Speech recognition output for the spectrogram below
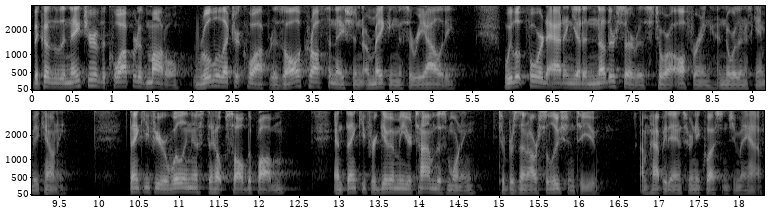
Because of the nature of the cooperative model, rural electric cooperatives all across the nation are making this a reality. We look forward to adding yet another service to our offering in northern Escambia County. Thank you for your willingness to help solve the problem, and thank you for giving me your time this morning to present our solution to you. I'm happy to answer any questions you may have.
